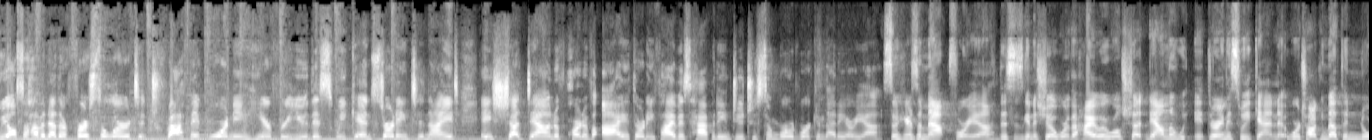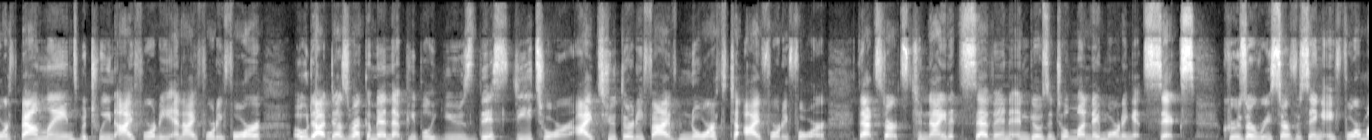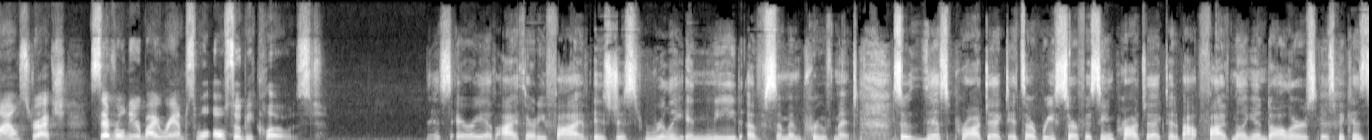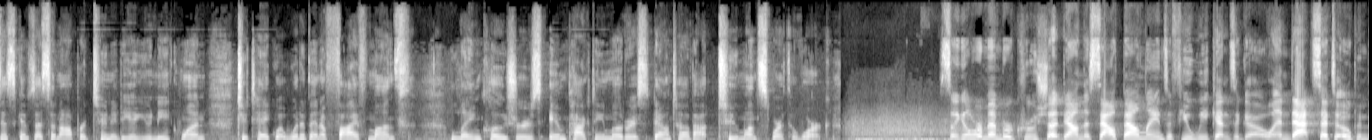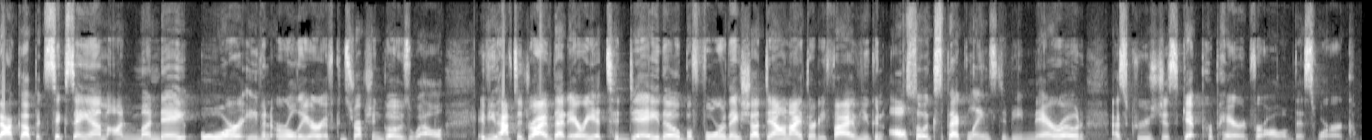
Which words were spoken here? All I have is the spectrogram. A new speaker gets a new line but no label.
We also have another first alert traffic warning here for you this weekend. Starting tonight, a shutdown of part of I-35 is happening due to some road work in that area.
So here's a map for you. This is going to show where the highway will shut down the, during this weekend. We're talking about the northbound lanes between I-40 and I-44. ODOT does recommend that people use this detour, I-235 north to I-44. That starts tonight at 7 and goes until Monday morning at 6. Crews are resurfacing a four-mile stretch. Several nearby ramps will also be closed.
This area of I-35 is just really in need of some improvement. So this project, it's a resurfacing project at about $5 million. It's because this gives us an opportunity, a unique one, to take what would have been a five-month lane closures impacting motorists down to about two months worth of work.
So you'll remember crews shut down the southbound lanes a few weekends ago, and that's set to open back up at 6 a.m. on Monday or even earlier if construction goes well. If you have to drive that area today, though, before they shut down I-35, you can also expect lanes to be narrowed as crews just get prepared for all of this work.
